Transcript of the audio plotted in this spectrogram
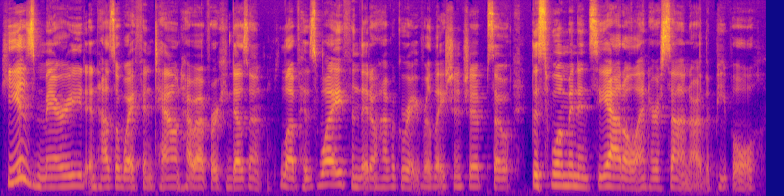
He is married and has a wife in town. However, he doesn't love his wife and they don't have a great relationship. So this woman in Seattle and her son are the people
